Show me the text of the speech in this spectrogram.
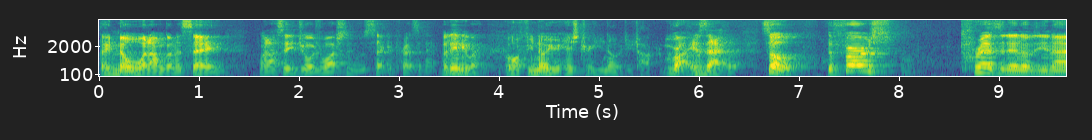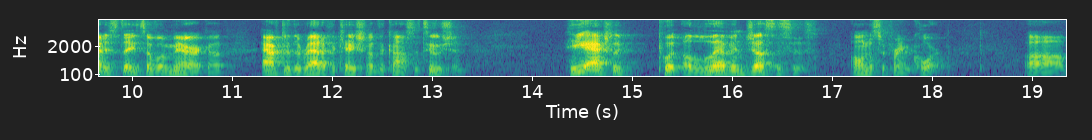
they know what I'm going to say when I say George Washington was second president. But anyway, Well, if you know your history, you know what you're talking about. right, exactly. So the first president of the United States of America after the ratification of the Constitution, he actually put 11 justices on the Supreme Court. Um,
